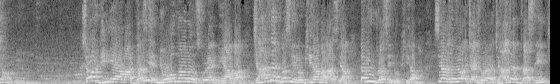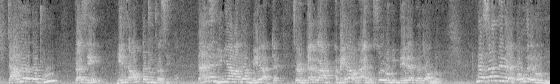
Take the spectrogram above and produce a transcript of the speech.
ကြောင့်ပြီးဆိုတော့ဒီနေရာမှာ dressing မျိုးသားလို့ဆိုတဲ့နေရာမှာဂျားဆက် dressing လို့ဖြေရမှာလားဆရာတတု dressing လို့ဖြေရမှာဆရာဆိုတော့အကြိုက်ဆိုတော့ဂျားဆက် dressing ဂျားဆက်တတု dressing ငင်းဆောင်တတု dressing ပေါ့ဒါနဲ့ဒီနေရာမှာတော့မေးတာဆိုတော့ deck လာအမေအောင်လိုင်းကိုစိုးလို့ပြီးမေးတဲ့အတွက်ကြောင့်လို့20နဲ့30လို့ဒီ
